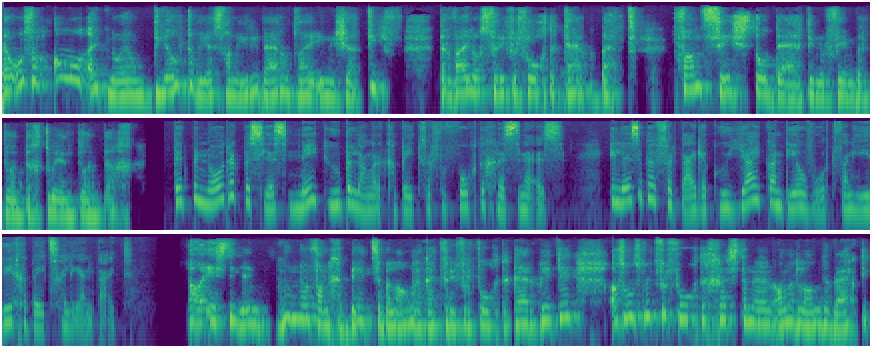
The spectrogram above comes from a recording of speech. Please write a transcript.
Nou ons wil almal uitnooi om deel te wees van hierdie wêreldwye inisiatief terwyl ons vir die vervolgde kerk bid van 6 tot 13 November 2022. Dit benadruk beslis net hoe belangrik gebed vir vervolgde Christene is. Elisabeth verduidelik hoe jy kan deel word van hierdie gebedsgeleentheid. Ja, is dit jy noem nou van gebed se belangrikheid vir die vervolgde kerk, weet jy? As ons met vervolgde Christene in ander lande werk, die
